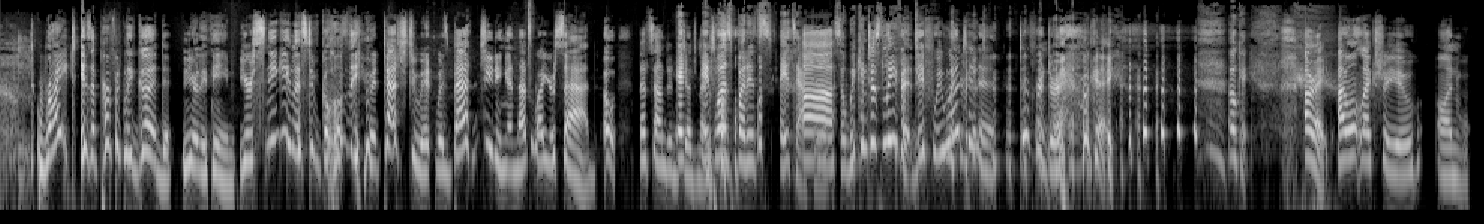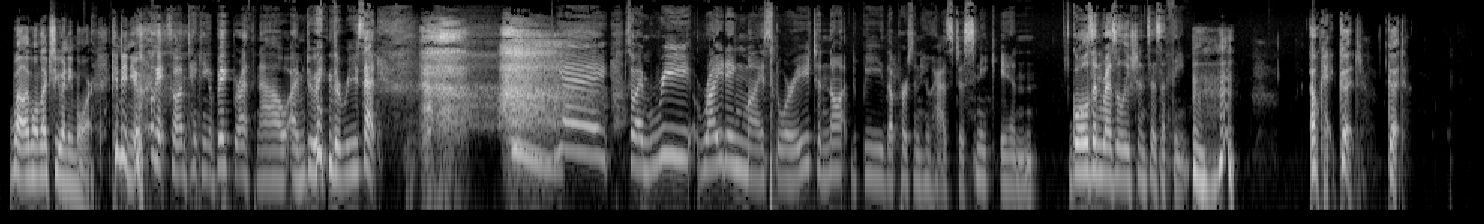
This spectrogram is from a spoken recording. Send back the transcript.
right is a perfectly good yearly theme. Your sneaky list of goals that you attached to it was bad cheating, and that's why you're sad. Oh, that sounded it, judgmental. It was, but it's it's accurate, uh, so we can just leave it. If we went in a different direction, okay. okay. All right. I won't lecture you on well i won't lecture you anymore. Continue. Okay so i'm taking a big breath now. I'm doing the reset. Yay! So i'm rewriting my story to not be the person who has to sneak in goals and resolutions as a theme. Mm-hmm. okay good good.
